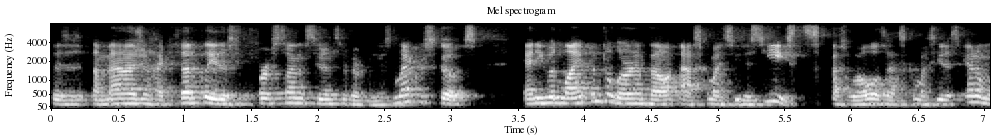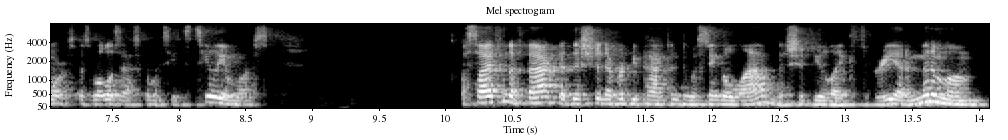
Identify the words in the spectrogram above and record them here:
This is, imagine hypothetically, this is the first time the students have ever used microscopes, and you would like them to learn about Ascomycetes yeasts, as well as Ascomycetes anamorphs, as well as Ascomycetes teleomorphs. Aside from the fact that this should never be packed into a single lab, this should be like three at a minimum,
